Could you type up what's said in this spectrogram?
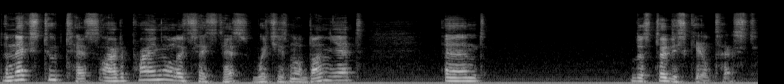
The next two tests are the prior knowledge test, which is not done yet, and the study skill test,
